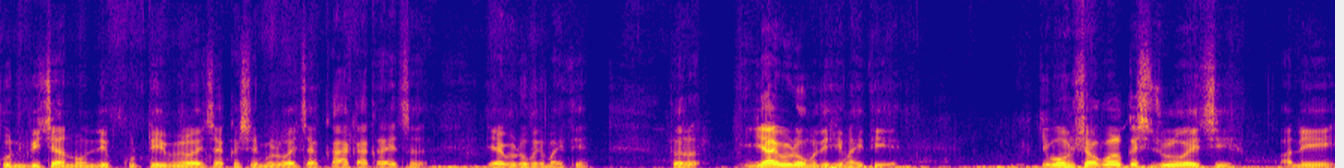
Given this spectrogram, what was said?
कुणबीच्या नोंदी कुठे मिळवायच्या कशा मिळवायच्या काय काय करायचं या व्हिडिओमध्ये माहिती आहे. तर या व्हिडिओमध्ये ही माहिती आहे की वंशावळ कशी जुळवायची आणि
